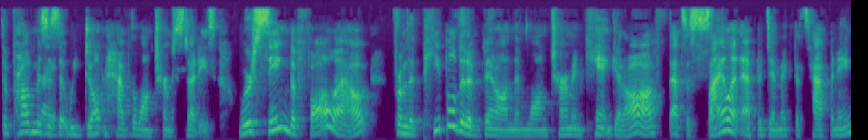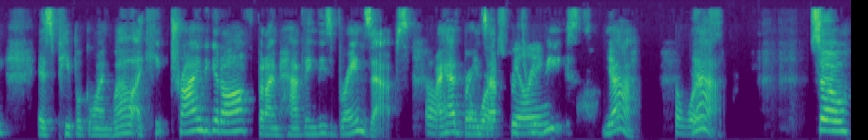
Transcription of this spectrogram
The problem is, right. is that we don't have the long term studies. We're seeing the fallout from the people that have been on them long term and can't get off. That's a silent epidemic that's happening is people going well i keep trying to get off but i'm having these brain zaps. Oh, i had brain zaps for feeling. three weeks. Yeah. Yeah. so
